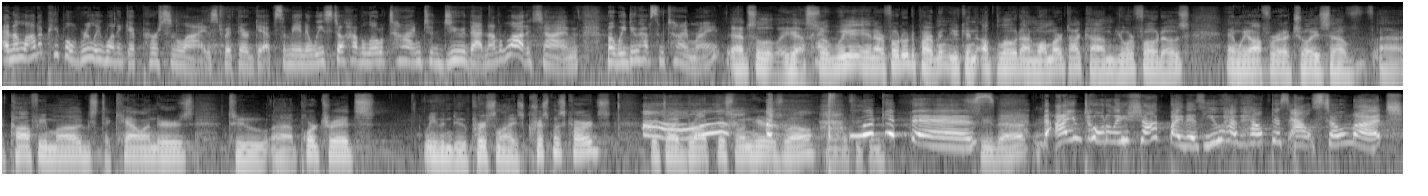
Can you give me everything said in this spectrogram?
And a lot of people really want to get personalized with their gifts. I mean, and we still have a little time to do that. Not a lot of time, but we do have some time, right? Absolutely, yes. So we, in our photo department, you can upload on Walmart.com your photos, and we offer a choice of uh, coffee mugs to calendars to uh, portraits. We even do personalized Christmas cards, which I brought this one here as well. I don't know if you Look at this. see that. I am totally shocked by this. You have helped us out so much.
